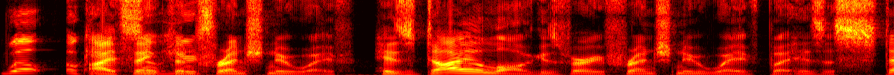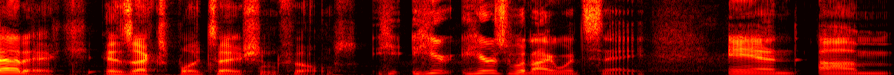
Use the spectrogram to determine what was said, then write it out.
Well, okay, I think so than French New Wave. His dialogue is very French New Wave, but his aesthetic is exploitation films. here here's what I would say, and um,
